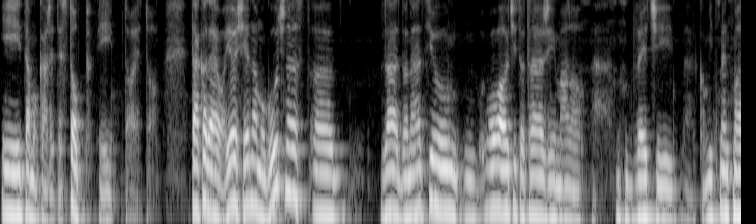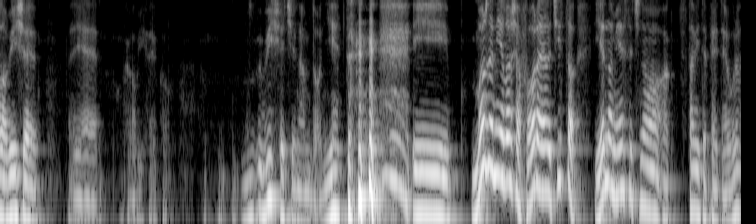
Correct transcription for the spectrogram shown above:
i tamo kažete stop i to je to. Tako da evo, još jedna mogućnost uh, za donaciju, ova očito traži malo veći komitment, malo više je, kako bih rekao, više će nam donijeti. I možda nije loša fora, ali čisto jednomjesečno, stavite 5 eura,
